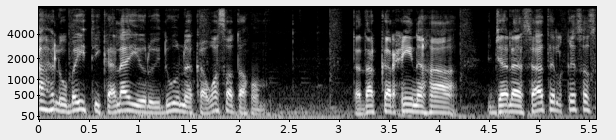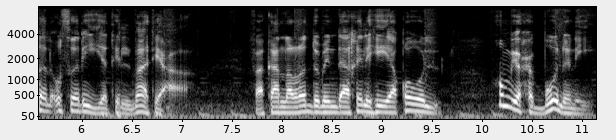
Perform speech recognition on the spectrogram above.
أهل بيتك لا يريدونك وسطهم. تذكر حينها جلسات القصص الأسرية الماتعة، فكان الرد من داخله يقول: هم يحبونني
